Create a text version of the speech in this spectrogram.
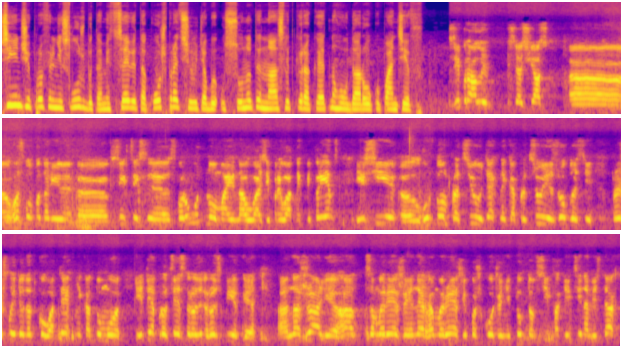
Всі інші профільні служби та місцеві також працюють, аби усунути наслідки ракетного удару окупантів. зібралися зараз господарі е, всіх цих е, споруд, ну маю на увазі приватних підприємств, і всі е, гуртом працюють. Техніка працює з області. Прийшли додаткова техніка, тому йде процес роз- розбірки. Е, на жаль, газомережі, енергомережі пошкоджені. Тобто, всі фахівці на місцях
